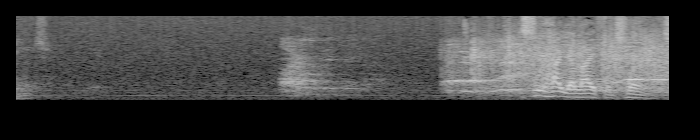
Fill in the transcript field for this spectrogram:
See how your life will change.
